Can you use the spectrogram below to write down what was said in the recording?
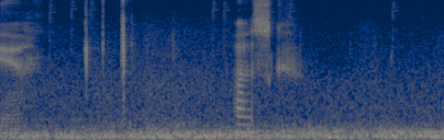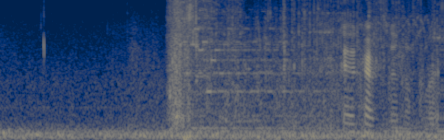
Yeah. Husk. Okay, craft enough for it.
